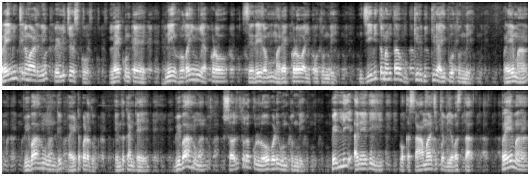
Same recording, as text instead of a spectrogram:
ప్రేమించిన వాడిని పెళ్ళి చేసుకో. లేకుంటే నీ హృదయం ఎక్కడో శరీరం మరెక్కడో అయిపోతుంది. జీవితమంతా ఉక్కిరి బిక్కిరి అయిపోతుంది. ప్రేమ వివాహం నుండి బయటపడదు. ఎందుకంటే వివాహం షరతులకు లోబడి ఉంటుంది. పెళ్ళి అనేది ఒక సామాజిక వ్యవస్థ. ప్రేమ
